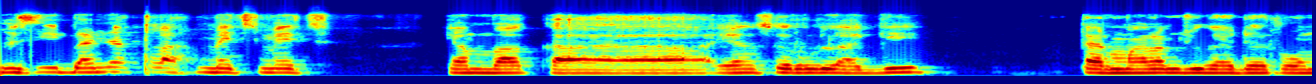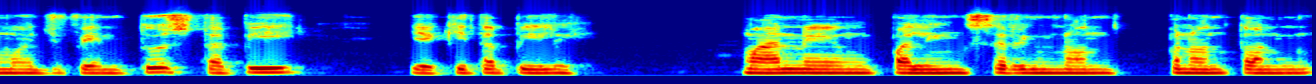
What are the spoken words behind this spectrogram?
masih banyak lah match-match yang bakal yang seru lagi. Ntar malam juga ada Roma Juventus tapi ya kita pilih mana yang paling sering non, penonton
